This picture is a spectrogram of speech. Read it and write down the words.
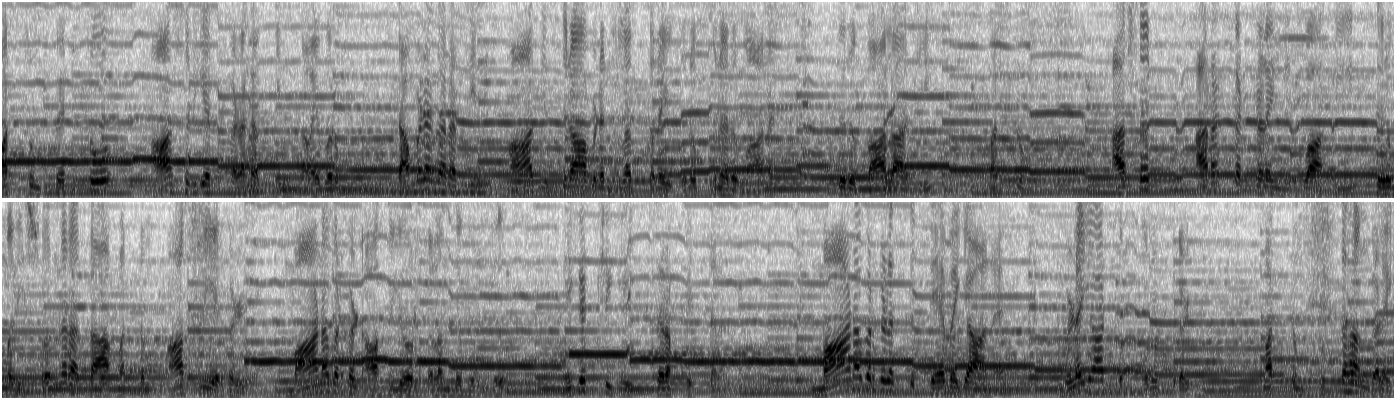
மற்றும் பெற்றோர் ஆசிரியர் கழகத்தின் தலைவரும் தமிழக அரசின் ஆதி திராவிட நிலத்துறை உறுப்பினருமான திரு பாலாஜி மற்றும் அசட் அறக்கட்டளை நிர்வாகி திருமதி சொர்ணலதா மற்றும் ஆசிரியர்கள் மாணவர்கள் ஆகியோர் கலந்து கொண்டு நிகழ்ச்சியை சிறப்பித்தனர். மாணவர்களுக்கு தேவையான விளையாட்டுப் பொருட்கள் மற்றும் புத்தகங்களை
